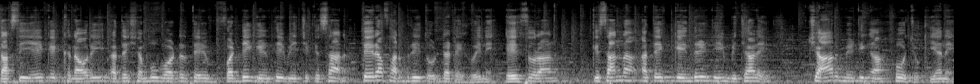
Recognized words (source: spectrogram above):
ਦੱਸਦੀਏ ਕਿ ਖਨੌਰੀ ਅਤੇ ਸ਼ੰਭੂ ਬਾਰਡਰ ਤੇ ਵੱਡੀ ਗਿਣਤੀ ਵਿੱਚ ਕਿਸਾਨ 13 ਫਰਵਰੀ ਤੋਂ ਡਟੇ ਹੋਏ ਨੇ। ਇਸ ਦੌਰਾਨ ਕਿਸਾਨਾਂ ਅਤੇ ਕੇਂਦਰੀ ਟੀਮ ਵਿਚਾਲੇ ਚਾਰ ਮੀਟਿੰਗਾਂ ਹੋ ਚੁੱਕੀਆਂ ਨੇ,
